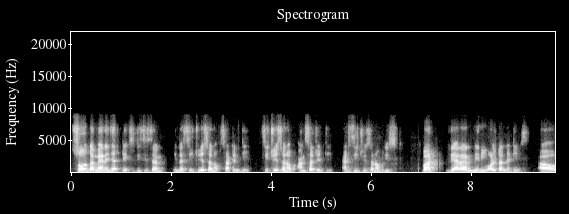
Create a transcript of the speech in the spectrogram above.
So the manager takes decision in the situation of certainty, situation of uncertainty, and situation of risk. But there are many alternatives. Uh,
